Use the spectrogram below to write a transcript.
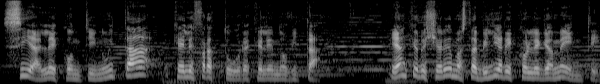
sia le continuità che le fratture che le novità e anche riusciremo a stabilire i collegamenti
